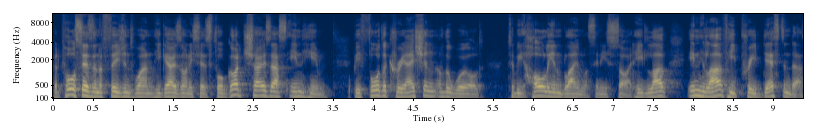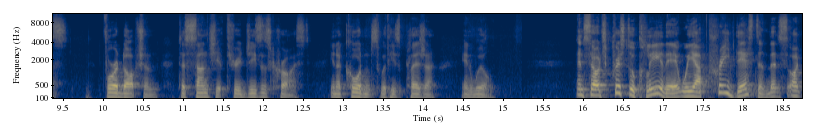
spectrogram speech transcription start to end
But Paul says in Ephesians 1, he goes on, he says, For God chose us in him before the creation of the world to be holy and blameless in his sight. He loved, in love, he predestined us for adoption to sonship through Jesus Christ in accordance with his pleasure and will. And so it's crystal clear there, we are predestined. That's like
